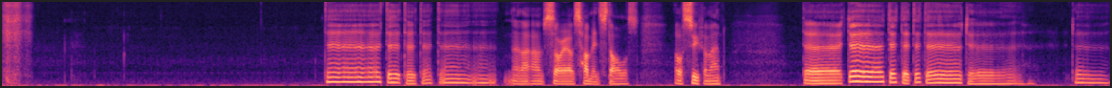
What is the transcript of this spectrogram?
Da, da, da, da, da. No, I'm sorry, I was humming Star Wars. Or Superman. Da, da, da, da, da, da, da, da.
